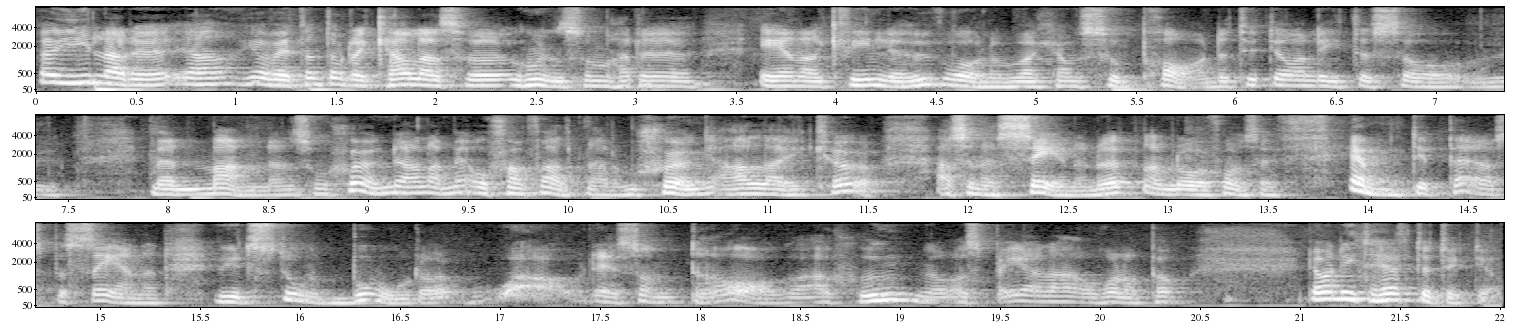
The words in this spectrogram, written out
jag gillade, ja, jag vet inte om det kallas för hon som hade ena kvinnliga huvudrollen. Hon var kanske sopran. Det tyckte jag var lite så. Men mannen som sjöng det alla med. Och framförallt när de sjöng alla i kör. Alltså när scenen öppnade de då ifrån sig 50 pers på scenen vid ett stort bord. Och wow, det är sånt drag. Och han sjunger och spelar och håller på. Det var lite häftigt tyckte jag.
